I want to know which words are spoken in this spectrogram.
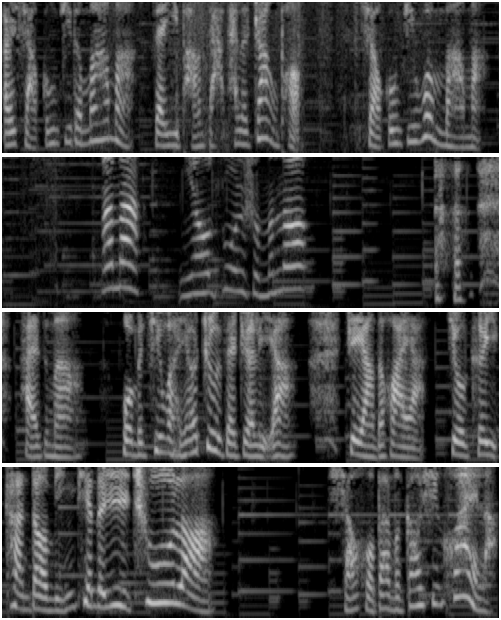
而小公鸡的妈妈在一旁打开了帐篷。小公鸡问妈妈：“妈妈，你要做什么呢？” 孩子们啊，我们今晚要住在这里呀。这样的话呀。就可以看到明天的日出了，小伙伴们高兴坏了，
